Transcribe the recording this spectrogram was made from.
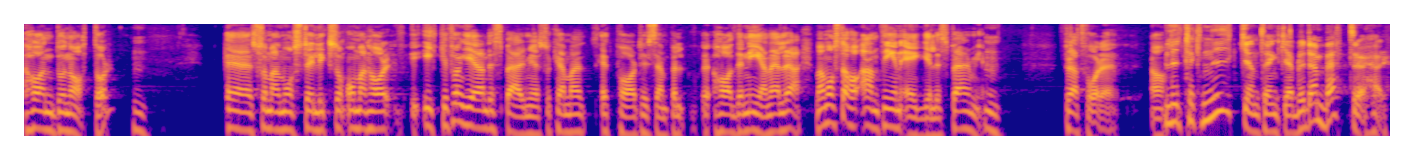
ha en donator. Eh, så man måste liksom, om man har icke fungerande spermier så kan man ett par till exempel ha den ena eller andra. Man måste ha antingen ägg eller spermier för att få det Ja. Blir tekniken, tänker jag, blir den bättre här?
